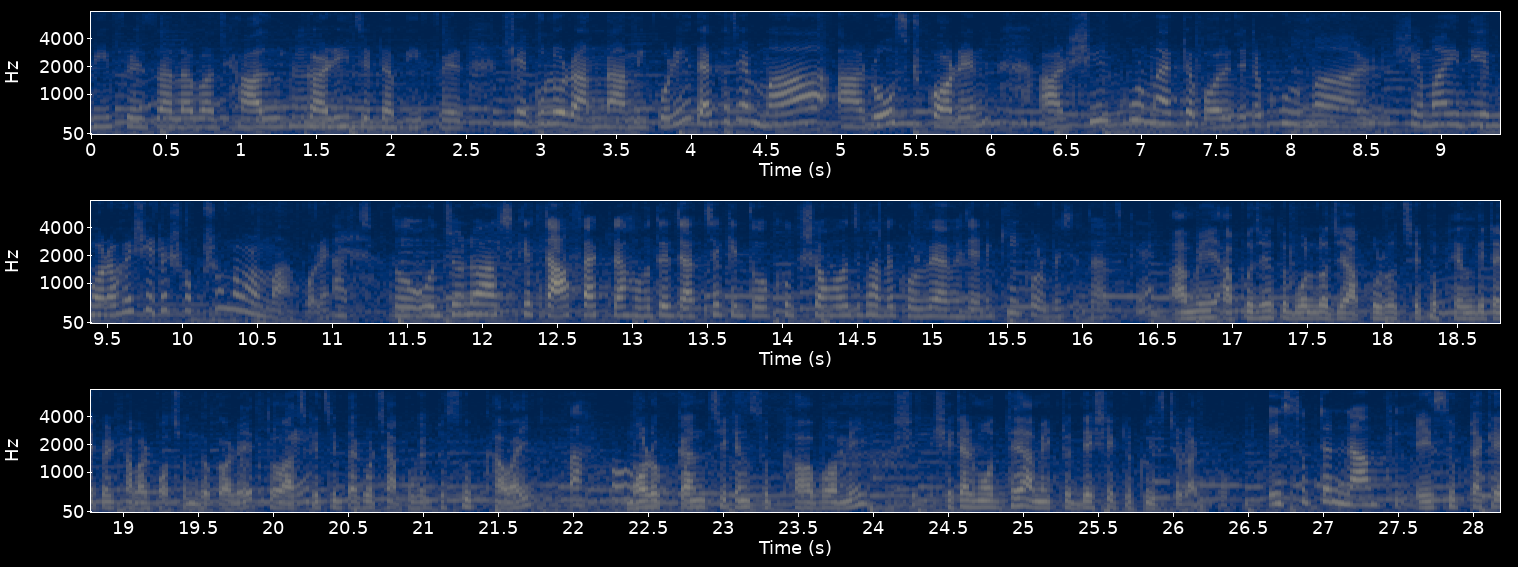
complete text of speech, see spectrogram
বিফ রেজালা বা ঝাল কারি যেটা বিফের সেগুলো রান্না আমি করি। দেখা যায় মা রোস্ট করেন আর শির খুরমা একটা বলে যেটা খুরমা আর সেমাই দিয়ে করা হয় সেটা সবসময় আমার মা করে আচ্ছা তো ওর জন্য আজকে টাফ একটা হতে যাচ্ছে কিন্তু ও খুব সহজভাবে করবে আমি জানি। কি করবে সেটা আজকে? আমি আপু যেহেতু বলল যে আপুর হচ্ছে খুব হেলদি টাইপের খাবার পছন্দ করে তো আজকে চিন্তা করছি আপুকে একটু স্যুপ খাওয়াই। মরক্কান চিকেন স্যুপ খাওয়াবো আমি। সেটার মধ্যে আমি একটু দেশে একটু টুইস্ট রাখব। এই স্যুপটার নাম কি? এই স্যুপটাকে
